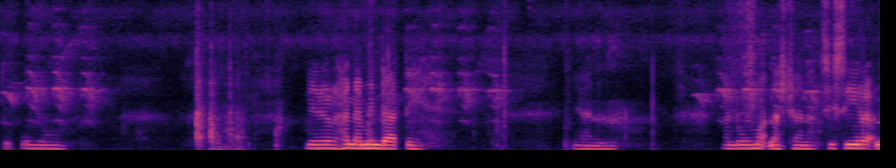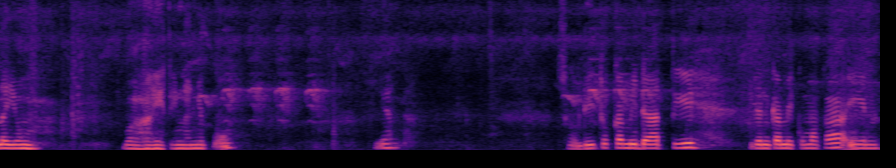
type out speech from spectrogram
Ito po yung dinirahan namin dati. Yan. Naluma na siya. Sisira na yung bahay. Tingnan niyo po. oh. Yan. So, dito kami dati. Diyan kami kumakain.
